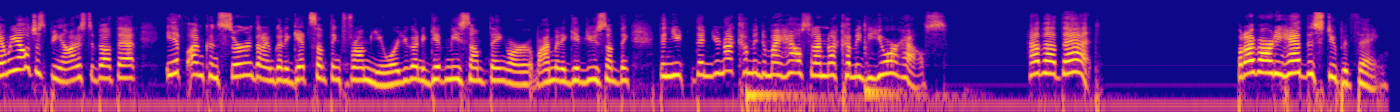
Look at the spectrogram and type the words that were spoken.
Can we all just be honest about that? If I'm concerned that I'm going to get something from you, or you're going to give me something, or I'm going to give you something, then you then you're not coming to my house, and I'm not coming to your house. How about that? But I've already had this stupid thing.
